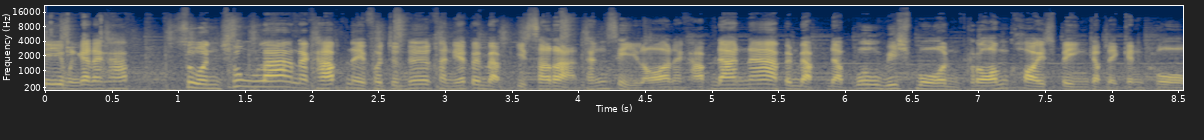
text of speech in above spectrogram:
ดีเหมือนกันนะครับส่วนช่วงล่างนะครับใน Fortuner คันนี้เป็นแบบอิสระทั้ง 4 ล้อนะครับ ด้านหน้าเป็นแบบ Double Wishbone พร้อมคอยสปริงกับเหล็กกันโครง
